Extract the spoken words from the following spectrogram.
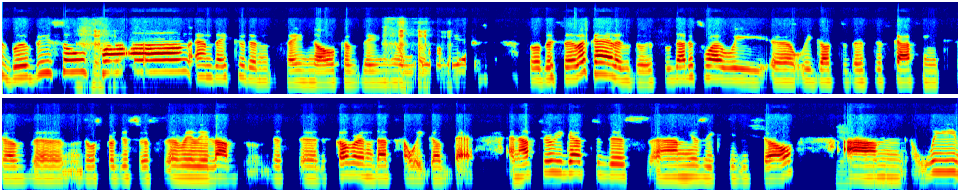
It will be so fun!" and they couldn't say no because they knew So they said, okay, let's do it. So that is why we uh, we got to the discussing because uh, those producers really loved this uh, discover, and that's how we got there. And after we got to this uh, music TV show, yeah. um, we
